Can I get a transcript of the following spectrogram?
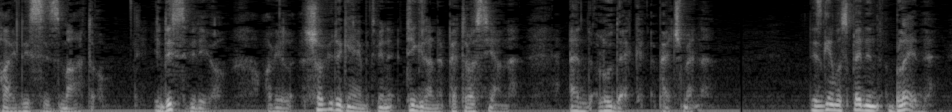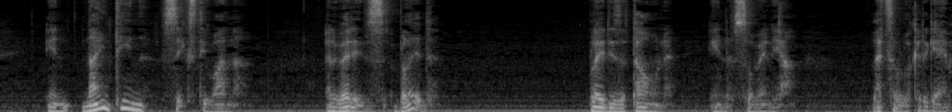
Hi, this is Mato. In this video, I will show you the game between Tigran Petrosian and Ludek Pachman. This game was played in Bled in 1961. And where is Bled? Bled is a town in Slovenia. Let's have a look at the game.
